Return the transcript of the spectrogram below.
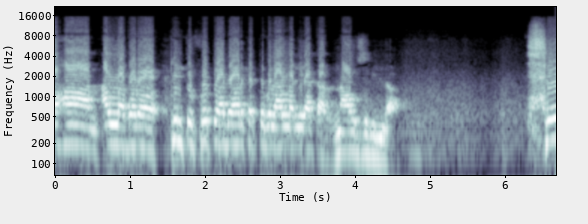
মহান, আল্লাহ বড়। কিন্তু ফতোয়া দেওয়ার ক্ষেত্রে বলে আল্লাহ নিরাকার। নাউজুবিল্লাহ। সে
